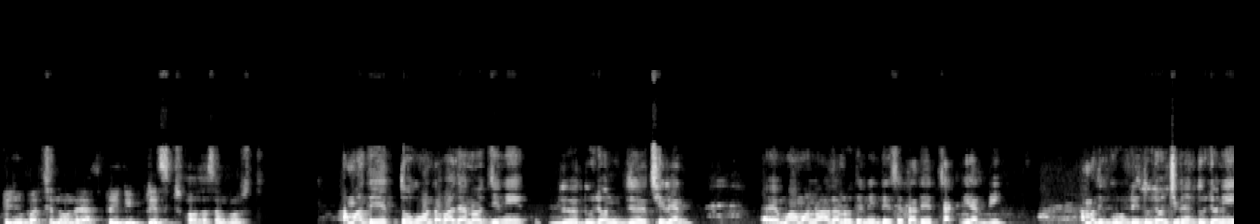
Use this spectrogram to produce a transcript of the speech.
খুঁজেও পাচ্ছি না মানে এতটাই ডিপ্রেসড হতাশাগ্রস্ত আমাদের তো ঘণ্টা বাজানোর যিনি দুজন ছিলেন মহামান্য আদালতের নির্দেশে তাদের চাকরি আর নেই। আমাদের গ্রুপ ডি দুজন ছিলেন, দুজনই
